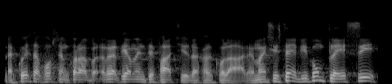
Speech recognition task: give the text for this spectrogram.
beh, questa forse è ancora relativamente facile da calcolare, ma in sistemi più complessi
